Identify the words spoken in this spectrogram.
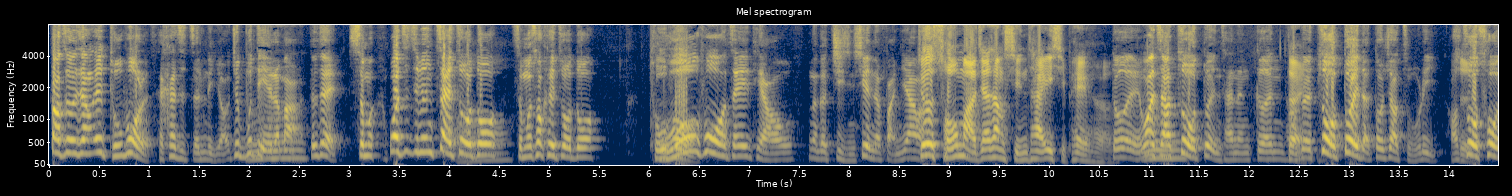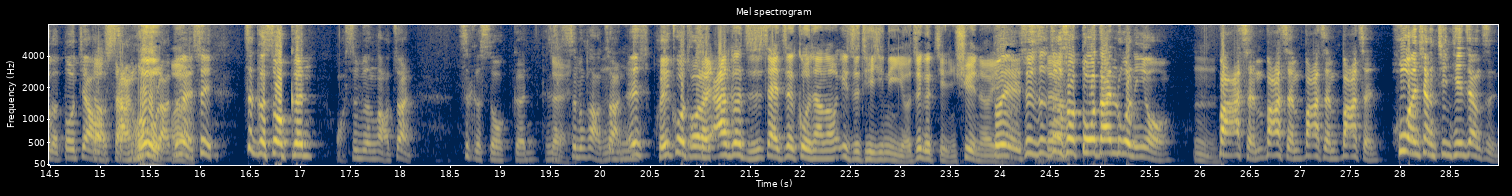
到最后这样，哎，突破了才开始整理哦，就不跌了嘛，对不对？什么外资这边再做多，什么时候可以做多？突破这一条那个颈线的反压嘛，就是筹码加上形态一起配合。对，外资要做对你才能跟，对，对做对的都叫主力，好，做错的都叫散户了，对不对？所以这个时候跟，哇，是不是很好赚？这个时候跟，是不是很好赚？哎，回过头来，阿哥只是在这个过程当中一直提醒你有这个警讯而已。对，所以这这个时候多单，如果你有。嗯，八成八成八成八成，忽然像今天这样子，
